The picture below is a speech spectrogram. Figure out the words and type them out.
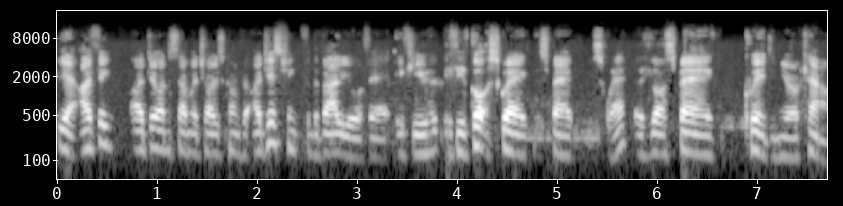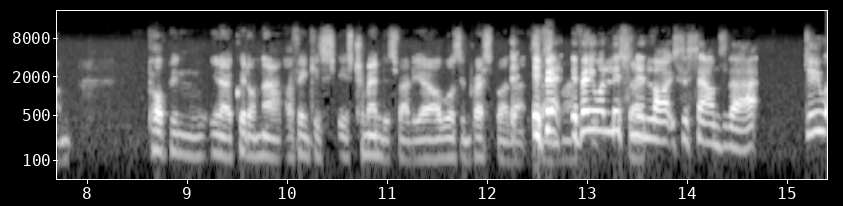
yeah, I think I do understand where Charlie's coming from. I just think for the value of it, if you if you've got a square spare square, if you've got a spare quid in your account, popping you know a quid on that, I think is is tremendous value. I was impressed by that. If So, it, if anyone listening so- likes the sounds of that, do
